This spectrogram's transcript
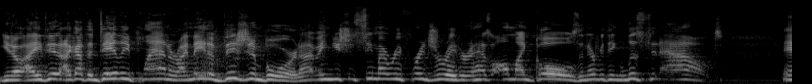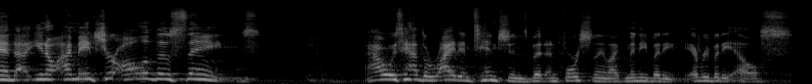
You know, I did. I got the daily planner. I made a vision board. I mean, you should see my refrigerator. It has all my goals and everything listed out. And uh, you know, I made sure all of those things. I always had the right intentions, but unfortunately, like anybody, everybody else,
